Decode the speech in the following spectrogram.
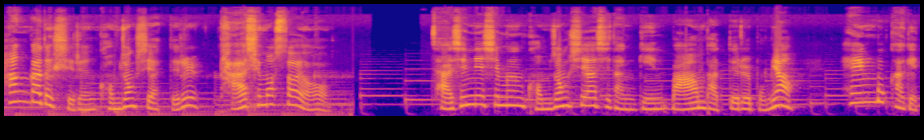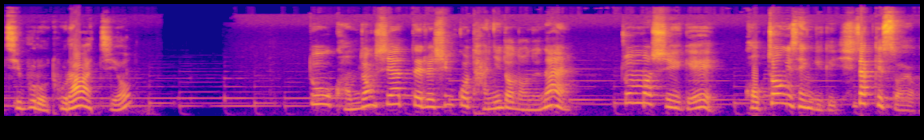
한가득 실은 검정 씨앗들을 다 심었어요. 자신이 심은 검정 씨앗이 담긴 마음 밭들을 보며 행복하게 집으로 돌아왔지요. 또 검정 씨앗들을 심고 다니던 어느 날 쫀머 씨에게 걱정이 생기기 시작했어요.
